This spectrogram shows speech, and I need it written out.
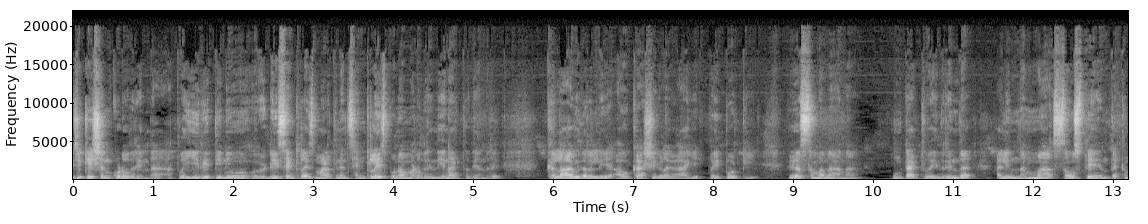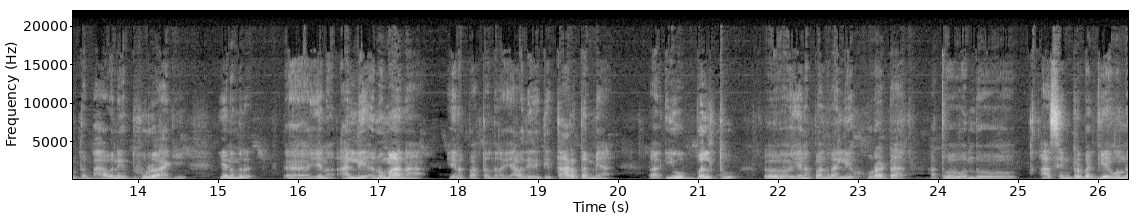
ಎಜುಕೇಷನ್ ಕೊಡೋದ್ರಿಂದ ಅಥವಾ ಈ ರೀತಿ ನೀವು ಡಿಸೆಂಟ್ರಲೈಸ್ ಮಾಡ್ತೀನಿ ಅಂತ ಸೆಂಟ್ರಲೈಸ್ ಪುನಃ ಮಾಡೋದ್ರಿಂದ ಏನಾಗ್ತದೆ ಅಂದರೆ, ಕಲಾವಿದರಲ್ಲಿ ಅವಕಾಶಗಳಿಗಾಗಿ ಪೈಪೋಟಿ, ಅಸಮಾಧಾನ ಉಂಟಾಗ್ತದೆ. ಇದರಿಂದ ಅಲ್ಲಿ ನಮ್ಮ ಸಂಸ್ಥೆ ಅಂತಕ್ಕಂಥ ಭಾವನೆ ದೂರ ಆಗಿ ಏನಂದ್ರೆ ಏನು ಅಲ್ಲಿ ಅನುಮಾನ ಏನಪ್ಪ ಅಂತಂದ್ರೆ, ಯಾವುದೇ ರೀತಿ ತಾರತಮ್ಯ ಇವು ಬಲ್ತು ಏನಪ್ಪ ಅಂದ್ರೆ ಅಲ್ಲಿ ಹೋರಾಟ ಅಥವಾ ಒಂದು ಆ ಸೆಂಟ್ರ್ ಬಗ್ಗೆ ಒಂದು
